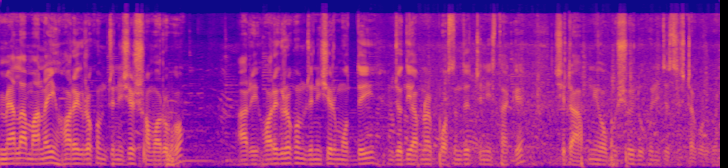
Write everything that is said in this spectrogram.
মেলা মানেই হরেক রকম জিনিসের সমারোহ। আর এই হরেক রকম জিনিসের মধ্যেই যদি আপনার পছন্দের জিনিস থাকে, সেটা আপনি অবশ্যই লুকিয়ে নিতে চেষ্টা করবেন।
